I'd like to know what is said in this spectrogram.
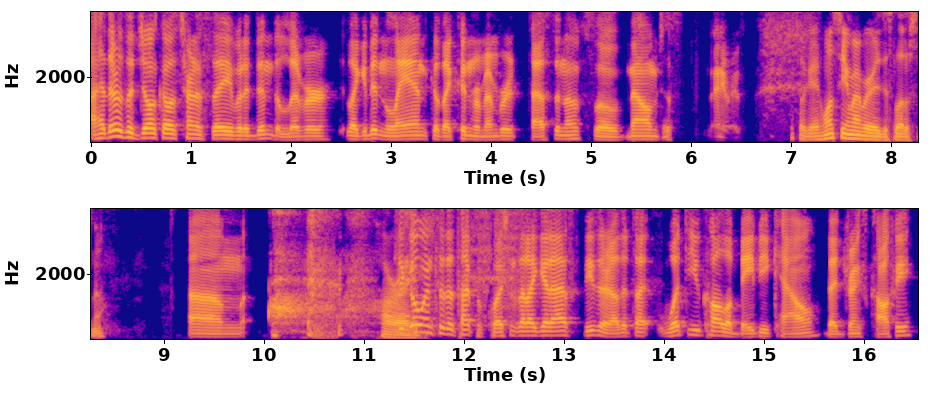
I there was a joke I was trying to say, but it didn't deliver. Like it didn't land because I couldn't remember it fast enough. So now I'm just, anyways. It's okay. Once you remember it, just let us know. Um, All to go into the type of questions that I get asked, these are other type. What do you call a baby cow that drinks coffee?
